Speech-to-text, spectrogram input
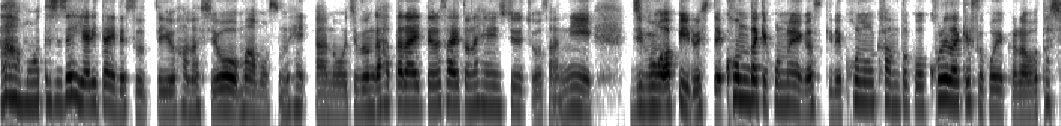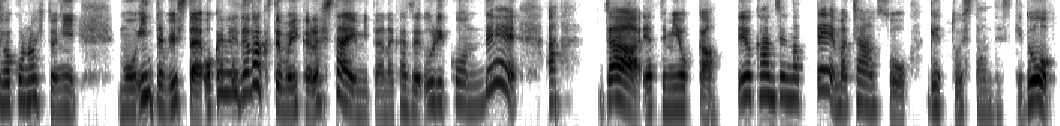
ああ、もう私ぜひやりたいですっていう話を、まあもうそのへあの自分が働いてるサイトの編集長さんに自分をアピールして、こんだけこの映画好きで、この監督はこれだけすごいから、私はこの人にもうインタビューしたい、お金出なくてもいいからしたいみたいな感じで売り込んで、あじゃあやってみようかっていう感じになって、まあ、チャンスをゲットしたんですけど、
